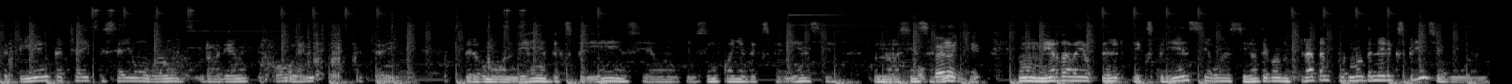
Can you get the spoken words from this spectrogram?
te piden, ¿cachai? Que sea un weón relativamente joven, ¿cachai? Pero como con 10 años de experiencia, o con 5 años de experiencia, cuando recién Oh, claro, saliste. ¿Cómo mierda vaya a obtener experiencia, weón, si no te contratan por no tener experiencia, pues, weón?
